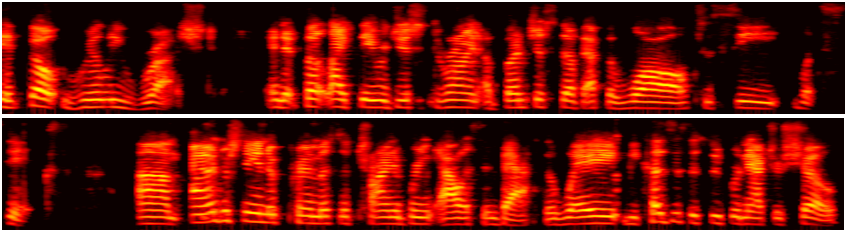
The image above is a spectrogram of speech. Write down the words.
it felt really rushed and it felt like they were just throwing a bunch of stuff at the wall to see what sticks. Um, I understand the premise of trying to bring Allison back. The way, because it's a supernatural show,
